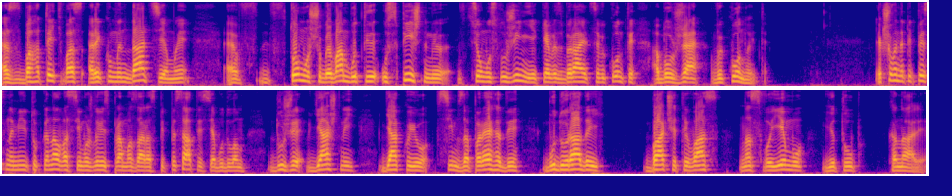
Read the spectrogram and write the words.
е, збагатить вас рекомендаціями е, в, тому, щоб вам бути успішними в цьому служінні, яке ви збираєтеся виконувати або вже виконуєте. Якщо ви не підписані на мій YouTube канал, у вас є можливість прямо зараз підписатись. Я буду вам дуже вдячний. Дякую всім за перегляди. Буду радий бачити вас на своєму YouTube каналі.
